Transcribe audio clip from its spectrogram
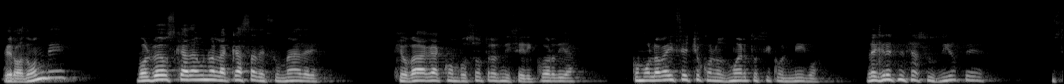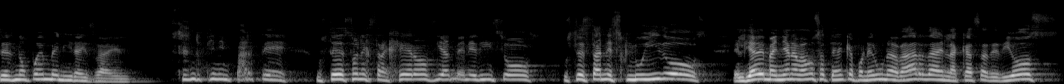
¿Pero a dónde? Volveos cada uno a la casa de su madre. Jehová haga con vosotras misericordia, como lo habéis hecho con los muertos y conmigo. Regrésense a sus dioses. Ustedes no pueden venir a Israel. Ustedes no tienen parte. Ustedes son extranjeros y advenedizos. Ustedes están excluidos. El día de mañana vamos a tener que poner una barda en la casa de Dios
